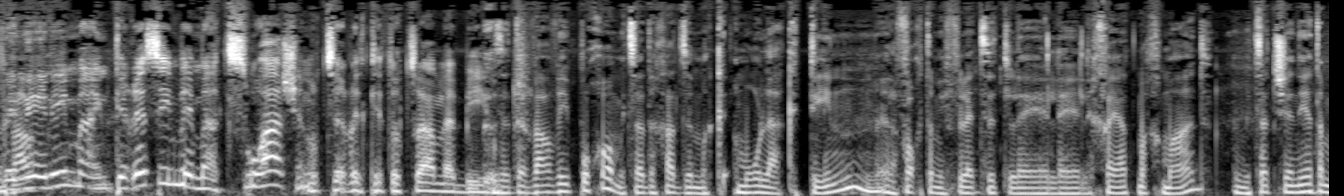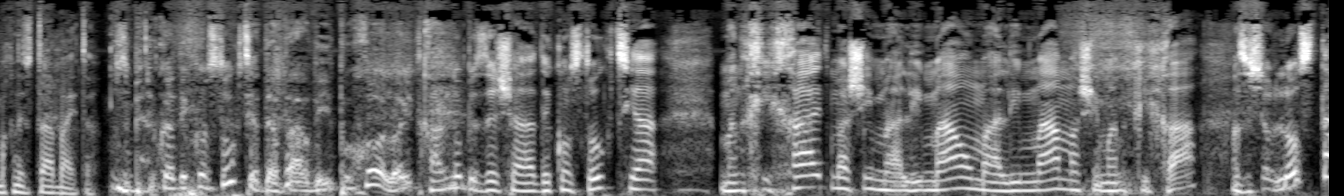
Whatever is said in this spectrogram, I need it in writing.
ונהנים מהאינטרסים ומהתשואה שנוצרת כתוצאה מהביוט. זה דבר והיפוכו, מצד אחד זה מק- אמור להקטין, להפוך את המפלצת ל- ל- לחיית מחמד, ומצד שני אתה מכניס אותה הביתה. זה בדיוק הדקונסטרוקציה, דבר והיפוכו. לא התחלנו בזה שהדקונסטרוקציה מנכיחה את מה שהיא מעלימה או מעלימה מה שהיא מנכיחה. אז עכשיו לא סתם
